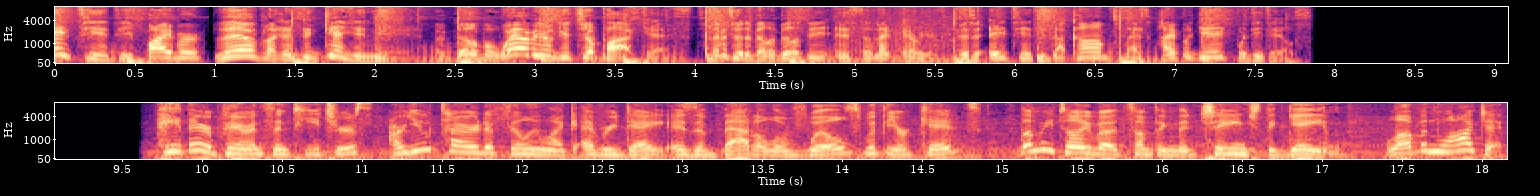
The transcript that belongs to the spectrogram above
AT&T Fiber, live like a gigillionaire. Available wherever you get your podcast. Limited availability in select areas. Visit AT&T.com slash hypergig for details. Hey there, parents and teachers. Are you tired of feeling like every day is a battle of wills with your kids? Let me tell you about something that changed the game Love and Logic.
